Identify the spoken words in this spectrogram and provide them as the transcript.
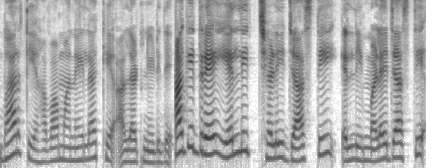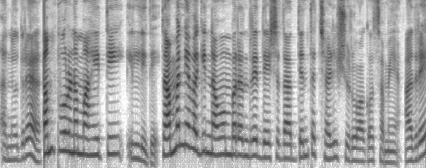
ಭಾರತೀಯ ಹವಾಮಾನ ಇಲಾಖೆ ಅಲರ್ಟ್ ನೀಡಿದೆ. ಹಾಗಿದ್ರೆ ಎಲ್ಲಿ ಚಳಿ ಜಾಸ್ತಿ, ಎಲ್ಲಿ ಮಳೆ ಜಾಸ್ತಿ ಅನ್ನೋದರ ಸಂಪೂರ್ಣ ಮಾಹಿತಿ ಇಲ್ಲಿದೆ. ಸಾಮಾನ್ಯವಾಗಿ ನವೆಂಬರ್ ಅಂದ್ರೆ ದೇಶದಾದ್ಯಂತ ಚಳಿ ಶುರುವಾಗೋ ಸಮಯ. ಆದ್ರೆ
